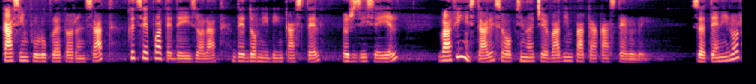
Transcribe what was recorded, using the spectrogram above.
Ca simplu lucrător în sat, cât se poate de izolat de domnii din castel, își zise el, va fi în stare să obțină ceva din partea castelului. Sătenilor,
